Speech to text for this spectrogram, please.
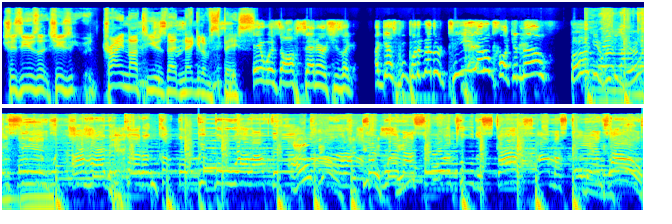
She's using. She's trying not to use that negative space. It was off center. She's like, I guess we put another T. I don't fucking know. Fuck it, we can do it. I had to cut a couple people while I fell I don't think- low. does she So have a when I scene? soar to the sky, I'ma stand tall.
